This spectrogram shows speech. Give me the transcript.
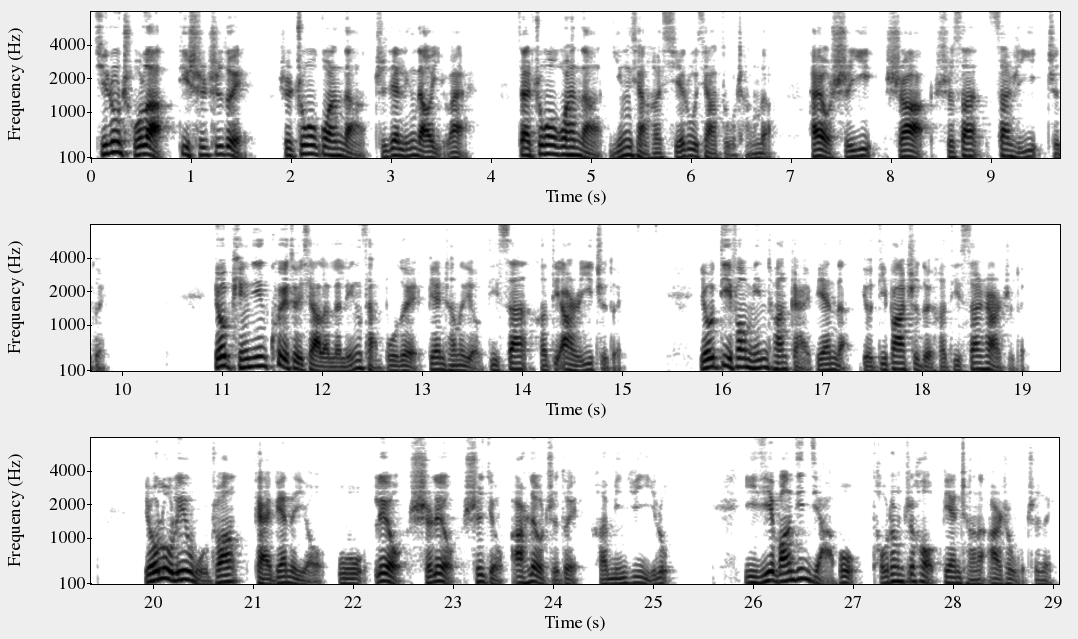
其中除了第十支队是中国共产党直接领导以外，在中国共产党影响和协助下组成的，还有十一、十二、十三、三十一支队。由平津溃退下来的零散部队编成的有第三和第二十一支队，由地方民团改编的有第八支队和第三十二支队。由陆林武装改编的有五六十六十九二十六支队和民军一路，以及王金甲部投诚之后编成的二十五支队。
